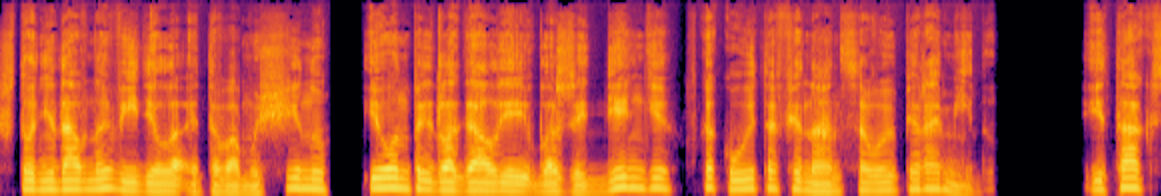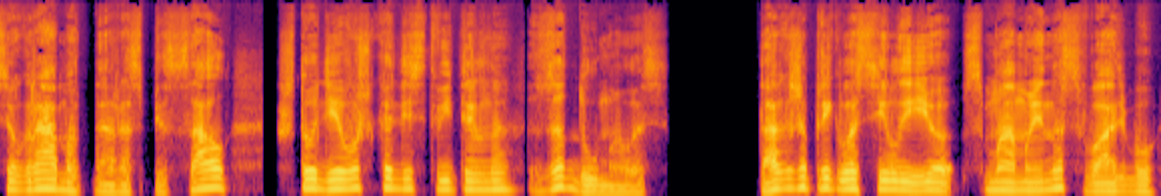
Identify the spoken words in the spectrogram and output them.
что недавно видела этого мужчину, и он предлагал ей вложить деньги в какую-то финансовую пирамиду. И так все грамотно расписал, что девушка действительно задумалась. Также пригласил ее с мамой на свадьбу,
